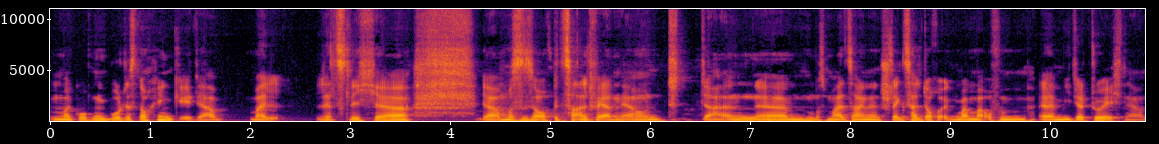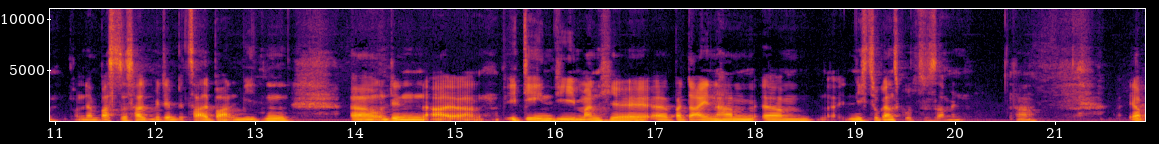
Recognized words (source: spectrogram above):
mal gucken, wo das noch hingeht, ja. Weil letztlich äh, ja, muss es ja auch bezahlt werden. Ja, und dann äh, muss man halt sagen, dann schlägt es halt doch irgendwann mal auf dem äh, Mieter durch. Ne? Und dann passt es halt mit den bezahlbaren Mieten und den äh, Ideen, die manche äh, Parteien haben, ähm, nicht so ganz gut zusammen. Ja, ja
